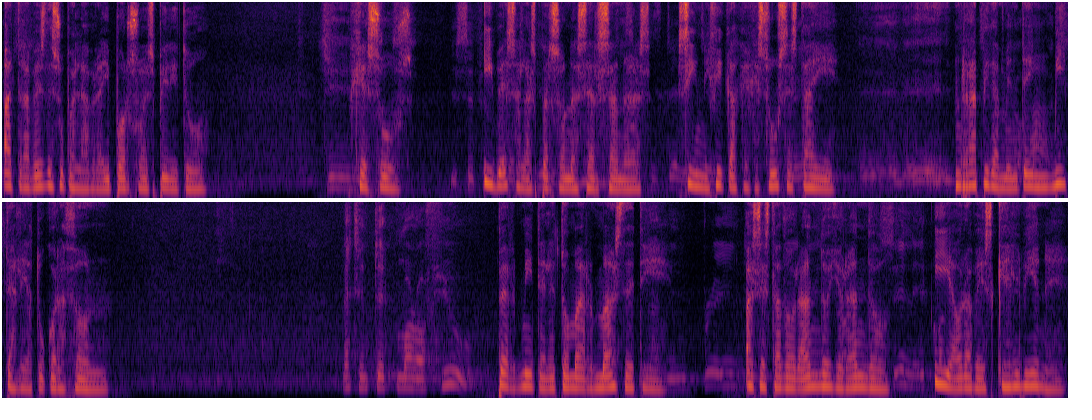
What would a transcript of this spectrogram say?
a través de su palabra y por su espíritu. Jesús, y ves a las personas ser sanas, significa que Jesús está ahí. Rápidamente invítale a tu corazón. Permítele tomar más de ti. Has estado orando y orando y ahora ves que Él viene.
